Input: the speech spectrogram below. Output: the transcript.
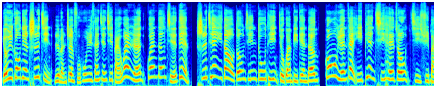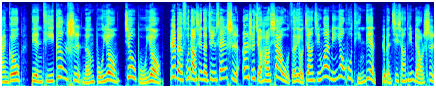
由于供电吃紧，日本政府呼吁三千七百万人关灯节电。时间一到，东京都厅就关闭电灯，公务员在一片漆黑中继续办公，电梯更是能不用就不用。日本福岛县的郡山市二十九号下午，则有将近万名用户停电。日本气象厅表示，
